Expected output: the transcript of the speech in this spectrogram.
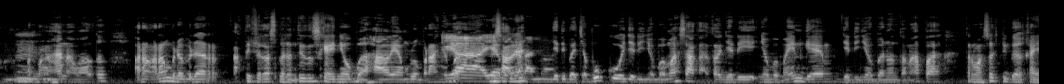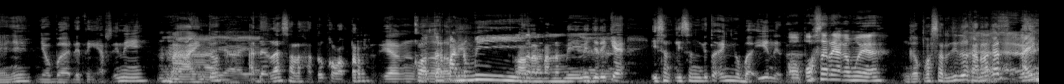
Hmm. pertengahan awal tuh orang-orang benar-benar aktivitas berhenti terus kayak nyoba hal yang belum pernah nyoba. Iya, iya, Misalnya beneran, jadi baca buku, jadi nyoba masak atau jadi nyoba main game, jadi nyoba nonton apa. Termasuk juga kayaknya nyoba dating apps ini. Nah, Nah, aing tuh iya, iya. adalah salah satu kloter yang kloter pandemi Kloter pandemi ini Iya. jadi kayak iseng-iseng gitu aing nyobain gitu. oh poser ya kamu ya? Nggak poster juga karena kan Eh, aing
